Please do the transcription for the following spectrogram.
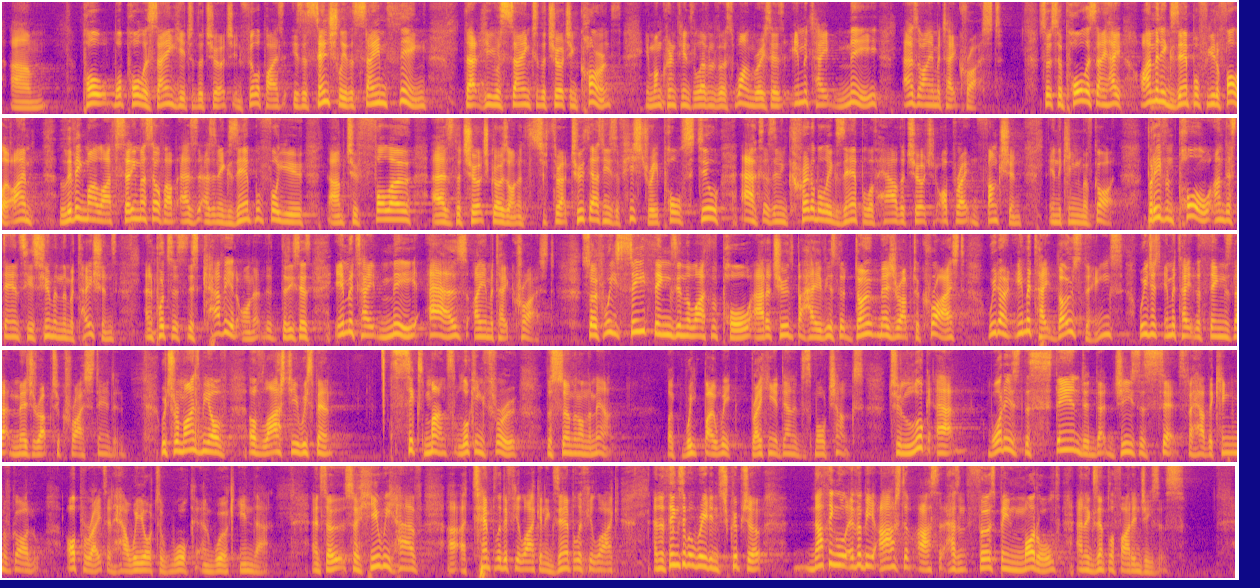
Um, Paul, what Paul is saying here to the church in Philippi is, is essentially the same thing that he was saying to the church in Corinth in 1 Corinthians 11, verse 1, where he says, Imitate me as I imitate Christ. So, so Paul is saying, hey, I'm an example for you to follow. I'm living my life, setting myself up as, as an example for you um, to follow as the church goes on. And throughout 2,000 years of history, Paul still acts as an incredible example of how the church should operate and function in the kingdom of God. But even Paul understands his human limitations and puts this, this caveat on it that, that he says, imitate me as I imitate Christ. So if we see things in the life of Paul, attitudes, behaviors that don't measure up to Christ, we don't imitate those things. We just imitate the things that measure up to Christ's standard. Which reminds me of, of last year, we spent six months looking through the Sermon on the Mount, like week by week, breaking it down into small chunks, to look at what is the standard that Jesus sets for how the kingdom of God operates and how we ought to walk and work in that. And so, so here we have a template, if you like, an example, if you like. And the things that we'll read in Scripture, nothing will ever be asked of us that hasn't first been modeled and exemplified in Jesus.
